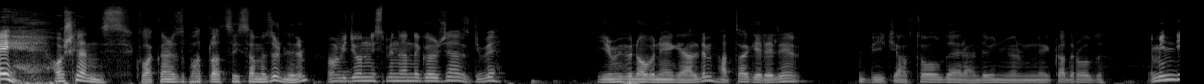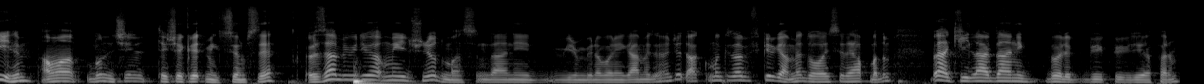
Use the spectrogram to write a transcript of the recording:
Hey, hoş geldiniz. Kulaklarınızı patlattıysam özür dilerim. Ama videonun isminden de göreceğiniz gibi 20 bin aboneye geldim. Hatta geleli bir iki hafta oldu herhalde bilmiyorum ne kadar oldu. Emin değilim ama bunun için teşekkür etmek istiyorum size. Özel bir video yapmayı düşünüyordum aslında hani 20 bin aboneye gelmeden önce de aklıma güzel bir fikir gelmedi dolayısıyla yapmadım. Belki ileride hani böyle büyük bir video yaparım.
